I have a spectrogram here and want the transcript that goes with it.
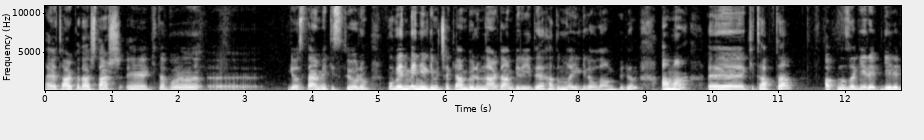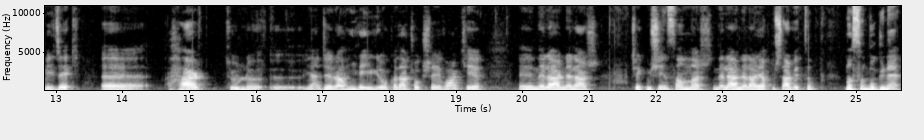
Evet arkadaşlar e, kitabı e, göstermek istiyorum. Bu benim en ilgimi çeken bölümlerden biriydi. Hadımla ilgili olan bölüm. Ama e, kitapta aklınıza gele, gelebilecek e, her türlü e, yani cerrahiyle ilgili o kadar çok şey var ki e, neler neler çekmiş insanlar, neler neler yapmışlar ve tıp nasıl bugüne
